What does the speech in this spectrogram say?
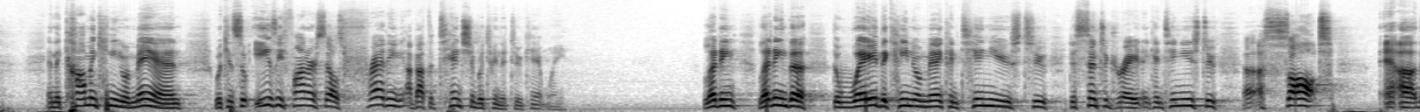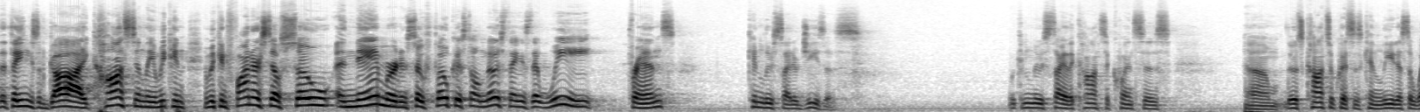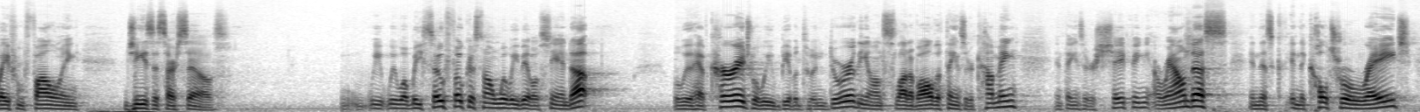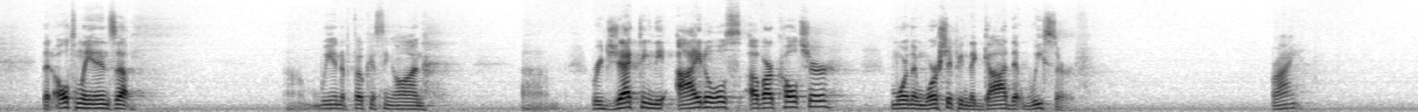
and the common kingdom of man, we can so easily find ourselves fretting about the tension between the two, can't we? Letting, letting the, the way the kingdom of man continues to disintegrate and continues to uh, assault uh, the things of God constantly, and we, can, and we can find ourselves so enamored and so focused on those things that we, friends, can lose sight of Jesus we can lose sight of the consequences. Um, those consequences can lead us away from following Jesus ourselves. We, we will be so focused on will we be able to stand up? Will we have courage? Will we be able to endure the onslaught of all the things that are coming and things that are shaping around us in, this, in the cultural rage that ultimately ends up, um, we end up focusing on um, rejecting the idols of our culture more than worshiping the God that we serve right?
